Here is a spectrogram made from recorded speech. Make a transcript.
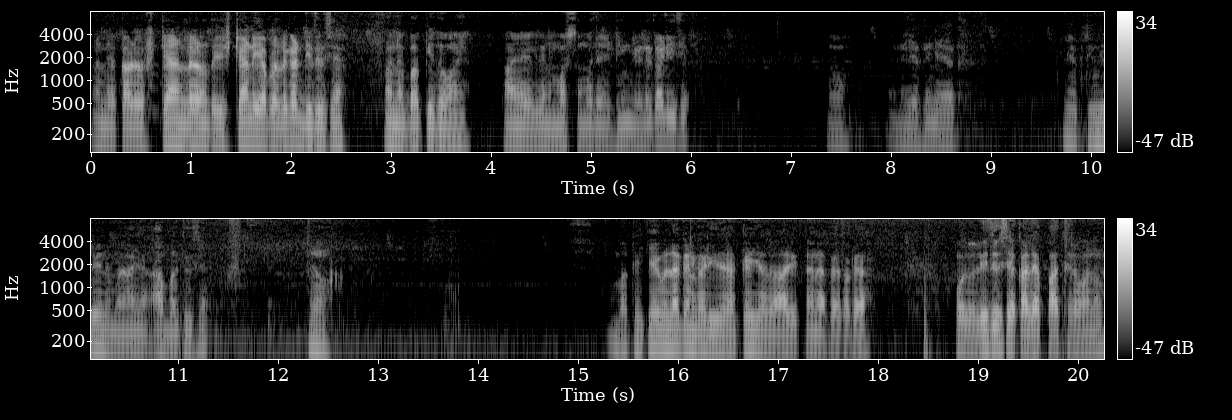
અને કાળો સ્ટેન્ડ લગાડવાનું તો એ સ્ટેન્ડ આપણે લગાડી દીધું છે. અને બાકી તો અહીંયા અહીંયા એકદમ મસ્ત મજાની ઢીંગલી લગાડી છે. તો અને એક એક ઢીંગલીને અહીંયા આ બાજુ છે. જો. બાકી કેવું લગન ગાડી જરા કહેજો તો આ રીતના આપણે ઓલું લીધું છે કાલે પાથરવાનું.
